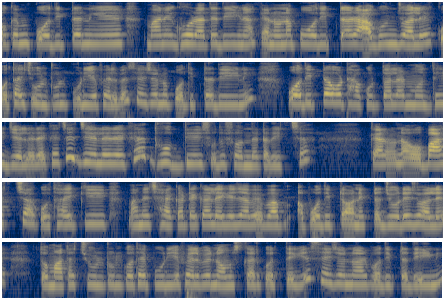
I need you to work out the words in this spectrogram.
ওকে আমি প্রদীপটা নিয়ে মানে ঘোরাতে দিই না। কেননা প্রদীপটার আগুন জলে কোথায় চুল টুল পুড়িয়ে ফেলবে সেই জন্য প্রদীপটা দিইনি। প্রদীপটা ও ঠাকুরতলার মধ্যেই জেলে রেখেছে। জেলে রেখে ধূপ দিয়েই শুধু সন্ধ্যাটা দিচ্ছে। কেননা ও বাচ্চা, কোথায় কি মানে ছ্যাঁকা টেকা লেগে যাবে বা প্রদীপটা অনেকটা জোরে জ্বলে, তো মাথার চুল টুল কোথায় পুড়িয়ে ফেলবে নমস্কার করতে গিয়ে সেই জন্য আর প্রদীপটা দিইনি।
